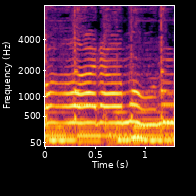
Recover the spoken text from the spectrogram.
আজ সবার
